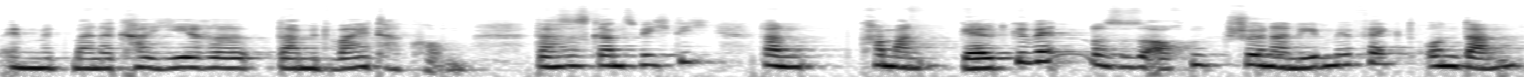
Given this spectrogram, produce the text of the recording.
in, mit meiner Karriere damit weiterkommen. Das ist ganz wichtig. Dann kann man Geld gewinnen, das ist auch ein schöner Nebeneffekt. Und dann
